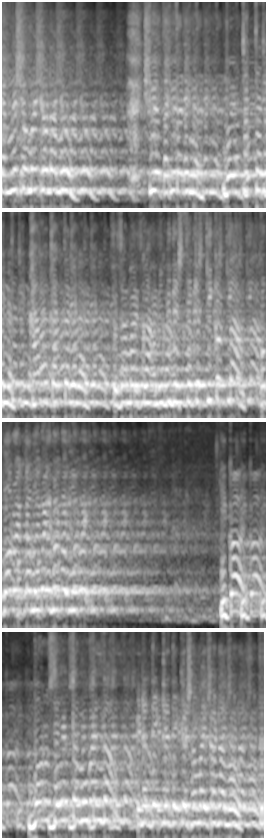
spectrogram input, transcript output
কেমনে সময় কাটাবো? শুয়ে থাকতারি না বয়ে থাকতারি না খারা থাকতারি না। তো জামাই আমি বিদেশ থেকে কি করতাম? বড় একটা মোবাইল ফাটাও মোবাইল বড় সে একটা মোবাইল দাও। এটা দেখে দেখে সময় কাটাবো। তো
